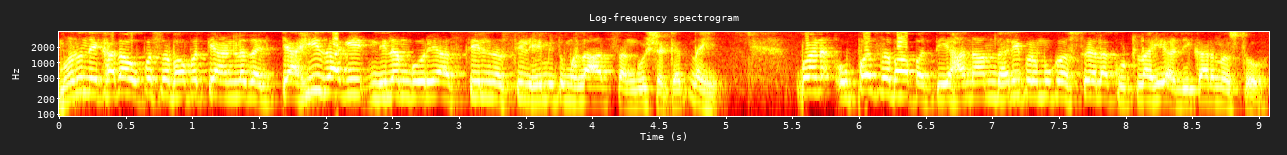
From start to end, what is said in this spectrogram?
म्हणून एखादा उपसभापती आणला जाईल. त्याही जागी निलम गोरे असतील नसतील हे मी तुम्हाला आज सांगू शकत नाही. पण उपसभापती हा नामधारी प्रमुख असतो याला कुठलाही अधिकार नसतो.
